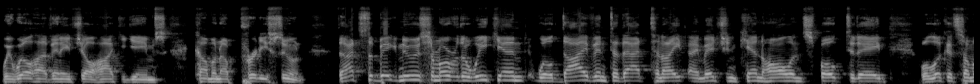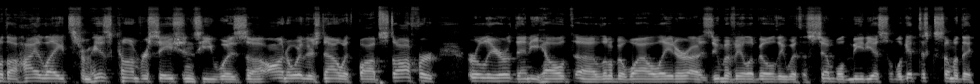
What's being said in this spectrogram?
we will have NHL hockey games coming up pretty soon. That's the big news from over the weekend. We'll dive into that tonight. I mentioned Ken Holland spoke today. We'll look at some of the highlights from his conversations. He was uh, on Oilers Now with Bob Stauffer earlier. Then he held uh, a little bit while later a Zoom availability with Assembled Media. So we'll get to some of the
